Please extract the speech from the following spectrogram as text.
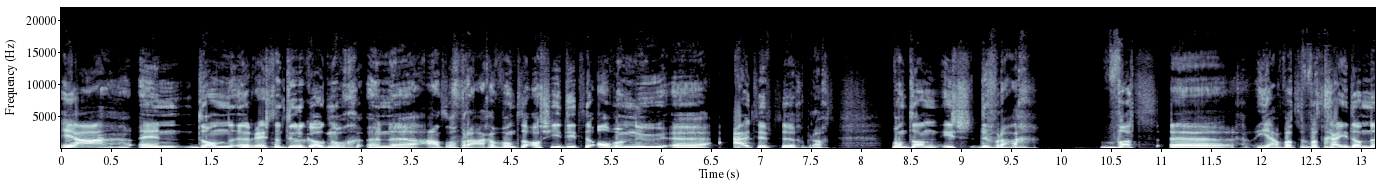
Ja, en dan rest natuurlijk ook nog een eh, aantal vragen. Want als je dit album nu eh, uit hebt eh, gebracht... Want dan is de vraag... Wat, ja, wat, wat ga je dan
